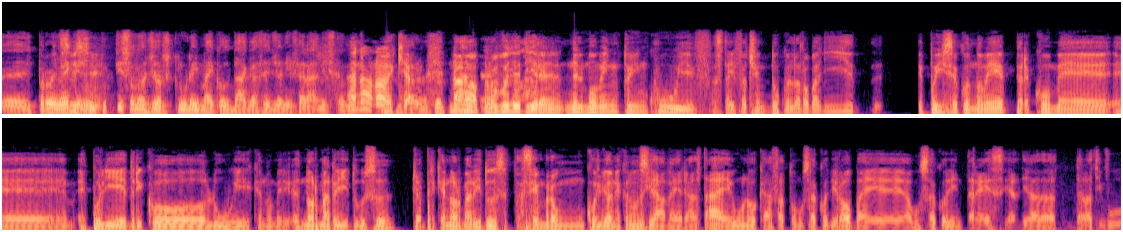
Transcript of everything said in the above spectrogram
eh, il problema è Sì, che non sì. tutti sono George Clooney, Michael Douglas e Jennifer Aniston. Ah, no, no, è chiaro. No, no, però voglio dire, nel momento in cui stai facendo quella roba lì, e poi secondo me per come è, è poliedrico lui, che non mi Norman Reedus, cioè perché Norman Reedus sembra un coglione che non si lava, in realtà è uno che ha fatto un sacco di roba e ha un sacco di interessi al di là della, della TV.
